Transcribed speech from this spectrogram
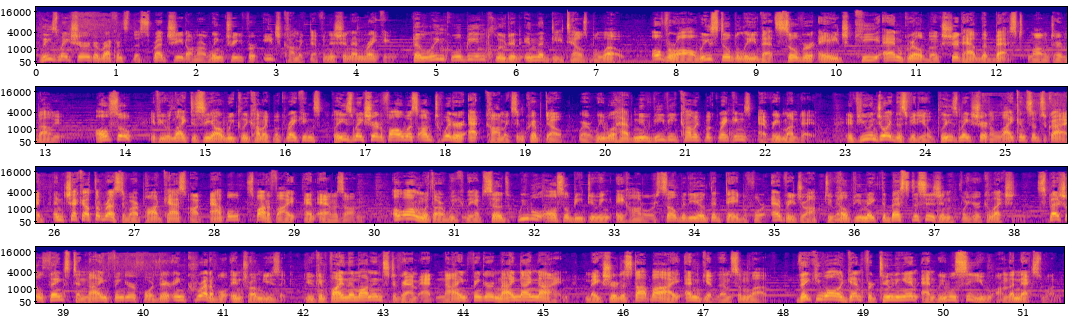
Please make sure to reference the spreadsheet on our link tree for each comic definition and ranking. The link will be included in the details below. Overall, we still believe that Silver Age, Key, and grail books should have the best long term value. Also, if you would like to see our weekly comic book rankings, please make sure to follow us on Twitter at Comics and Crypto, where we will have new VeVe comic book rankings every Monday. If you enjoyed this video, please make sure to like and subscribe and check out the rest of our podcast on Apple, Spotify, and Amazon. Along with our weekly episodes, we will also be doing a HODL or sell video the day before every drop to help you make the best decision for your collection. Special thanks to Nine Finger for their incredible intro music. You can find them on Instagram at ninefinger999. Make sure to stop by and give them some love. Thank you all again for tuning in, and we will see you on the next one.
